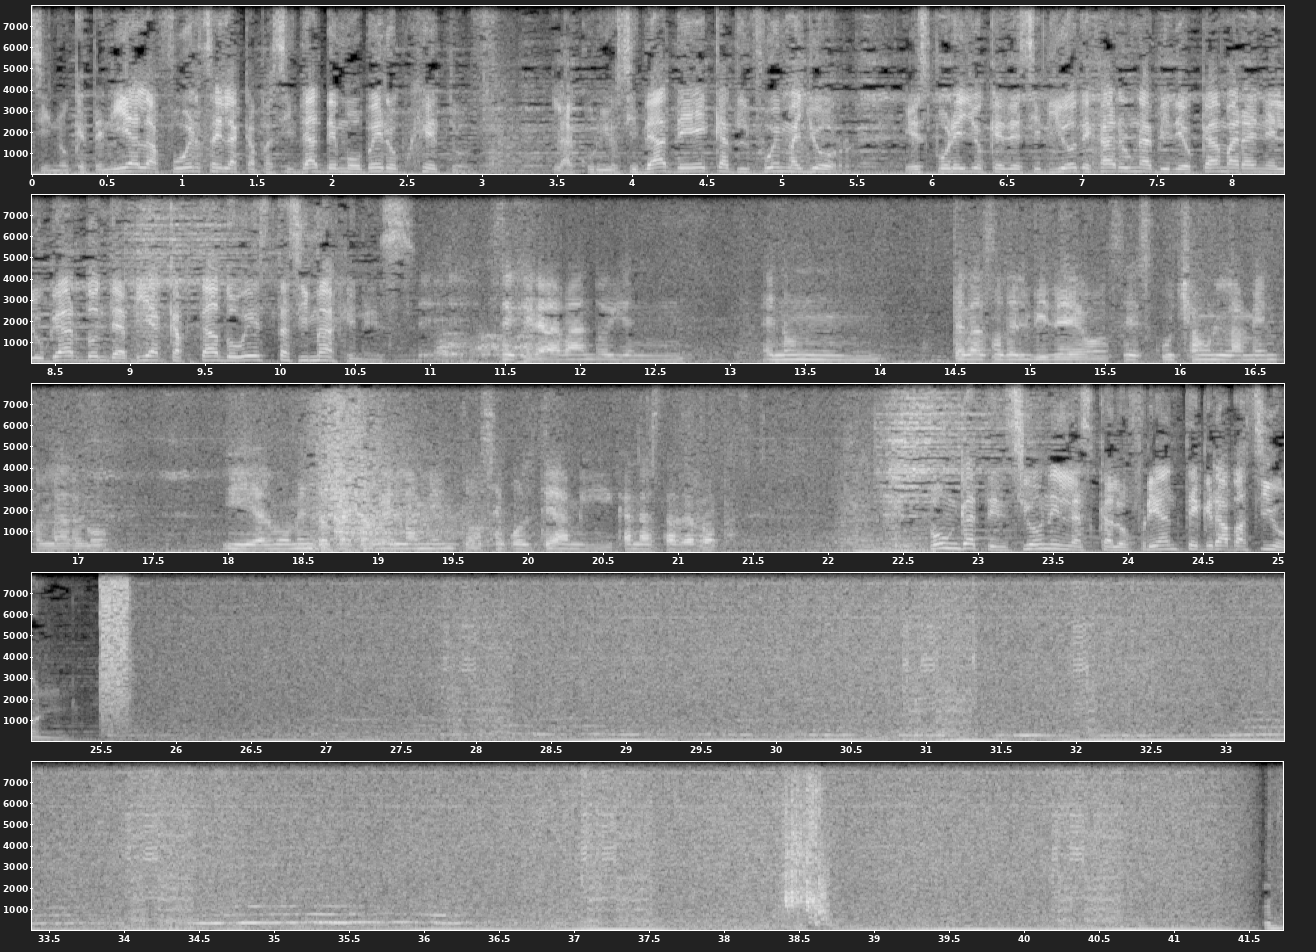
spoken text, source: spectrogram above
sino que tenía la fuerza y la capacidad de mover objetos. La curiosidad de Ecatl fue mayor, es por ello que decidió dejar una videocámara en el lugar donde había captado estas imágenes. Dejé grabando y en, en un pedazo del video se escucha un lamento largo y al momento que acaba el lamento se voltea mi canasta de ropa. Ponga atención en la escalofriante grabación.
